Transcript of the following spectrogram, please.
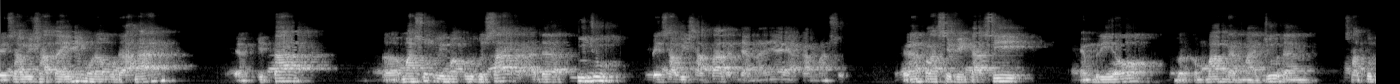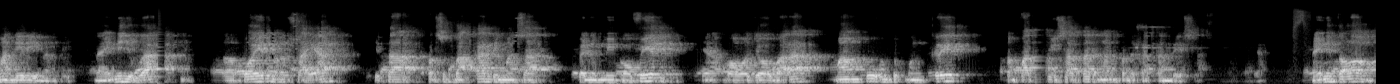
desa wisata ini mudah-mudahan ya kita e, masuk 50 besar ada tujuh desa wisata rencananya yang akan masuk dengan klasifikasi embrio berkembang dan maju dan satu mandiri nanti. Nah ini juga e, poin menurut saya kita persembahkan di masa pandemi COVID ya bahwa Jawa Barat mampu untuk mengkreat tempat wisata dengan pendekatan desa. Nah ini tolong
